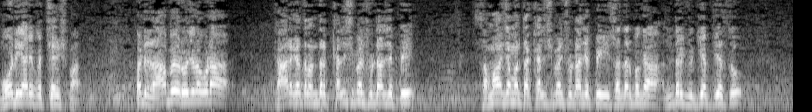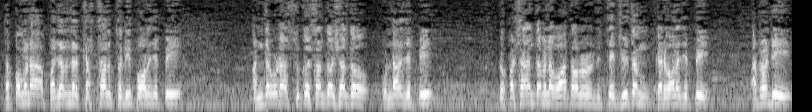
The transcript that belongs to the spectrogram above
మోడీ గారి యొక్క చరిష్మా. బట్ రాబోయే రోజుల్లో కూడా కార్యకర్తలందరూ కలిసిమెలిసి ఉండాలని చెప్పి సమాజం అంతా కలిసిమెలిసి ఉండాలని చెప్పి ఈ సందర్భంగా అందరికి విజ్ఞప్తి చేస్తూ తప్పకుండా ప్రజలందరి కష్టాలు తొలగిపోవాలని చెప్పి అందరూ కూడా సుఖ సంతోషాలతో ఉండాలని చెప్పి ఒక ప్రశాంతమైన వాతావరణంలో నిత్య జీవితం గడవాలని చెప్పి అటువంటి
